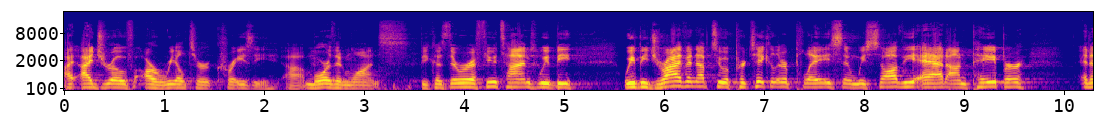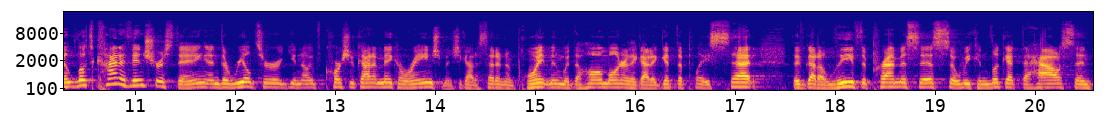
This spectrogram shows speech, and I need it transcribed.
I, I drove our realtor crazy uh, more than once because there were a few times we'd be, we'd be driving up to a particular place and we saw the ad on paper and it looked kind of interesting. And the realtor, you know, of course, you've got to make arrangements. You've got to set an appointment with the homeowner. They've got to get the place set. They've got to leave the premises so we can look at the house. And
